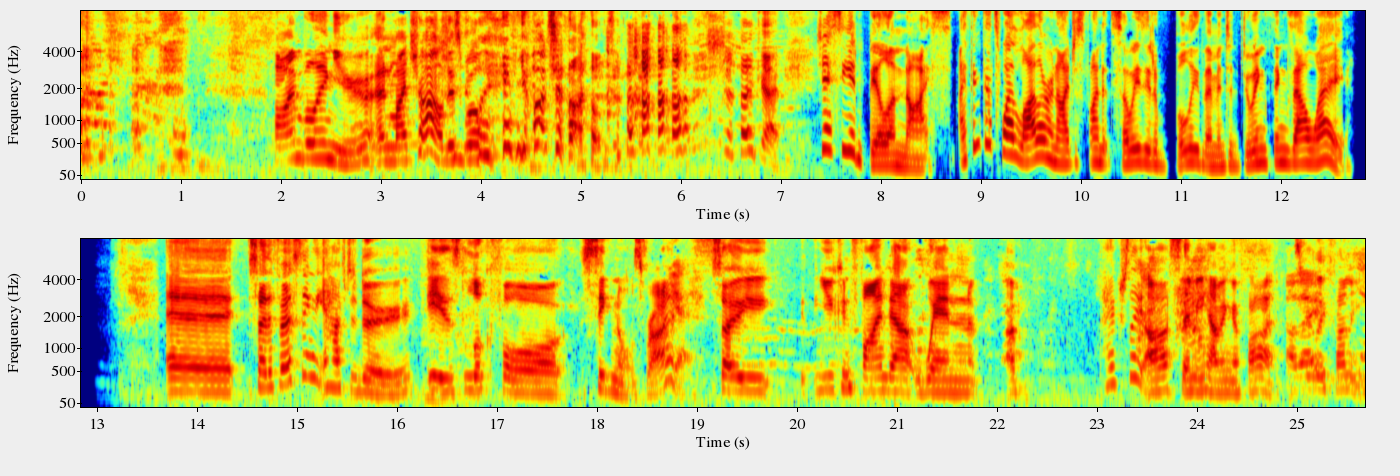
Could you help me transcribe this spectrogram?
I'm bullying you, and my child is bullying your child. okay. Jessie and Bill are nice. I think that's why Lila and I just find it so easy to bully them into doing things our way. Uh, so the first thing that you have to do is look for signals, right? Yes. So you, you can find out when a, they actually are semi having a fight. it's really funny.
